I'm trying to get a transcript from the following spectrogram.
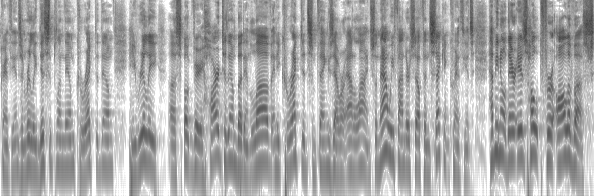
Corinthians and really disciplined them, corrected them. He really uh, spoke very hard to them, but in love, and he corrected some things that were out of line. So now we find ourselves in 2 Corinthians. How many know there is hope for all of us?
